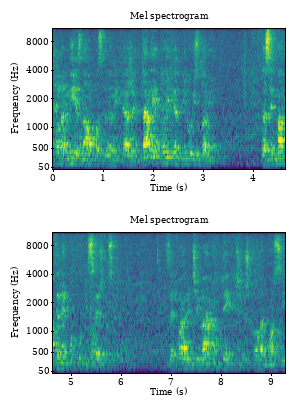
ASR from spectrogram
škola nije znao posle da mi kaže da li je to ikad bilo u istoriji. Da se malte ne pokupi sve što se. Zahvaljujući vama, tehnička škola nosi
